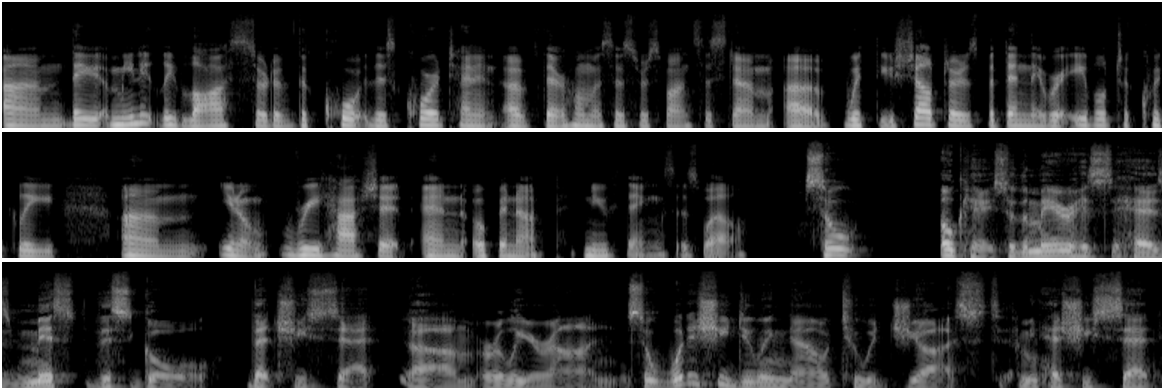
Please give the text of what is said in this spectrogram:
um, they immediately lost sort of the core this core tenant of their homelessness response system of with these shelters, but then they were able to quickly, um, you know, rehash it and open up new things as well. So Okay, so the mayor has has missed this goal that she set um, earlier on. So what is she doing now to adjust? I mean, has she set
